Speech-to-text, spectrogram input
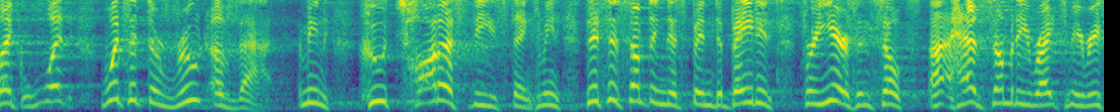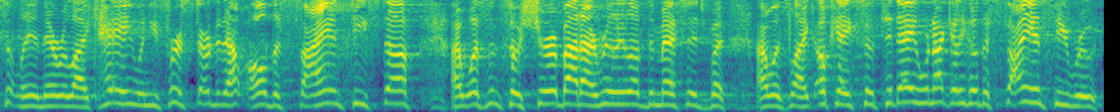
like what, what's at the root of that? I mean, who taught us these things? I mean, this is something that's been debated for years. And so uh, I had somebody write to me recently and they were like, hey, when you first started out all the sciencey stuff, I wasn't so sure about it. I really loved the message, but I was like, okay, so today we're not going to go the sciencey route.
